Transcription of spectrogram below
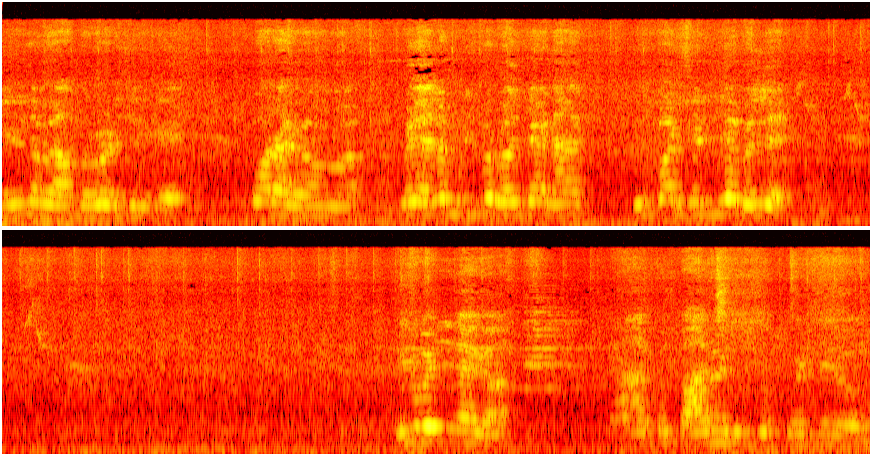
இருந்த ஐம்பது ரூபா அடிச்சிருக்கு. போகிறாங்க அவங்க. வெளியெல்லாம் முடிச்சு போட்டு வந்துட்டேன். நான் பிற்பாடு செஞ்சே வெளில எங்கே போயிட்டீங்க நான் இப்போ பார்வை போயிட்டேன்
